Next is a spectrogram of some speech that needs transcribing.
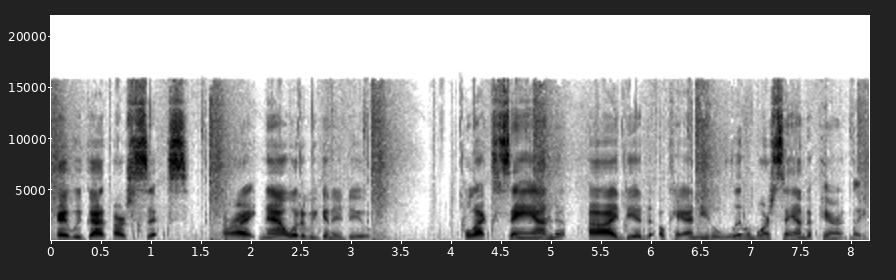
Okay, we've got our six. All right, now what are we going to do? Collect sand. I did. Okay, I need a little more sand, apparently.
